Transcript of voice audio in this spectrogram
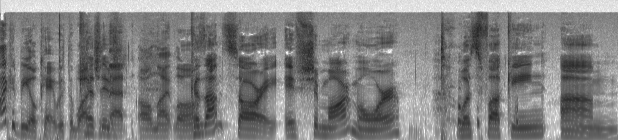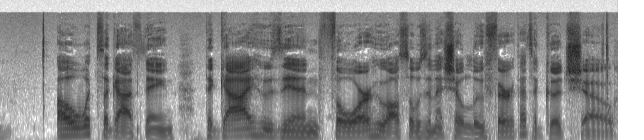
I could be okay with the watching if- that all night long. Because I'm sorry, if Shemar Moore was fucking, um, oh, what's the guy's name? The guy who's in Thor, who also was in that show Luther. That's a good show.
